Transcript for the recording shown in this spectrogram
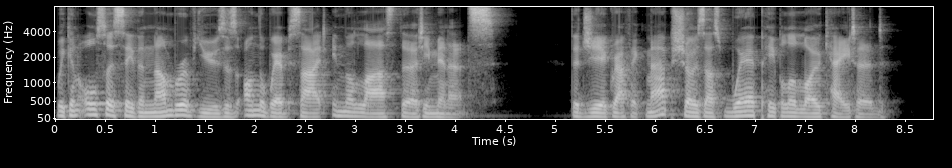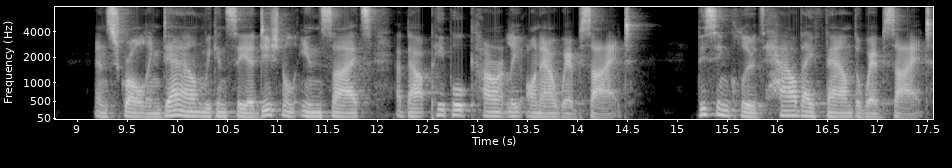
We can also see the number of users on the website in the last 30 minutes. The geographic map shows us where people are located. And scrolling down, we can see additional insights about people currently on our website. This includes how they found the website.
